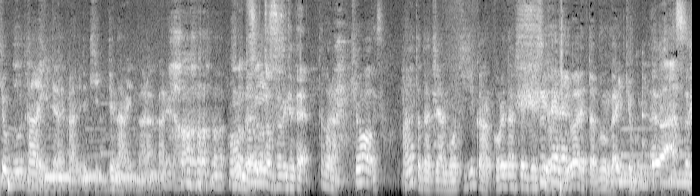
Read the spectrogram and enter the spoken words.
曲単位みたいな感じで切ってないから彼らは。本当に。続けて。だから今日あなたたちは持ち時間これだけですよって言われた分が一曲みたいうなわすごい。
